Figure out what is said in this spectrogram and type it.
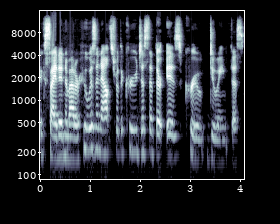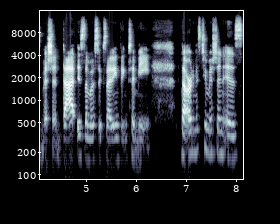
excited no matter who was announced for the crew, just that there is crew doing this mission. That is the most exciting thing to me. The Artemis 2 mission is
